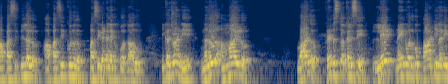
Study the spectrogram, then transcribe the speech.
ఆ పసి పిల్లలు ఆ పసిక్కునులు పసిగట్టలేకపోతారు. ఇక్కడ చూడండి నలుగురు అమ్మాయిలు వాళ్ళు ఫ్రెండ్స్తో కలిసి లేట్ నైట్ వరకు పార్టీలని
